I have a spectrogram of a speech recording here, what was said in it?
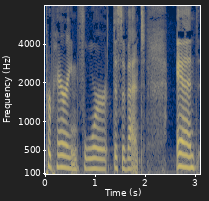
preparing for this event, and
